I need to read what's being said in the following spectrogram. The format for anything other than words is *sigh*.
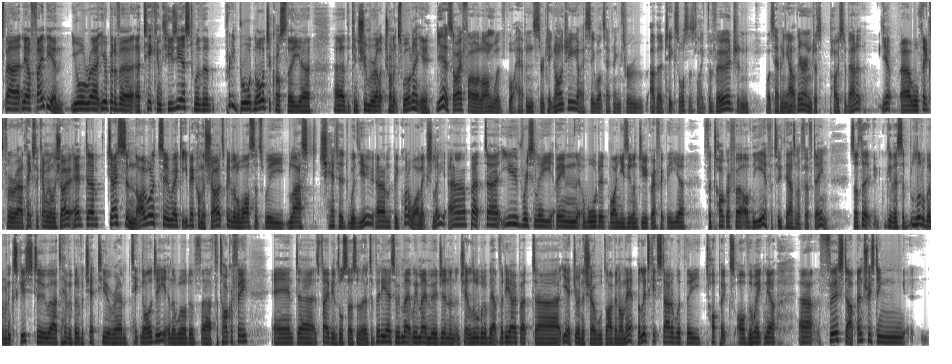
Uh, now, Fabian, you're uh, you're a bit of a, a, tech enthusiast with a pretty broad knowledge across the uh, the consumer electronics world, aren't you? Yeah, so I follow along with what happens through technology. I see what's happening through other tech sources like The Verge and what's happening out there, and just post about it. Yep. Uh, well, thanks for uh, thanks for coming on the show. And um, Jason, I wanted to uh, get you back on the show. It's been a little while since we last chatted with you. Um, been quite a while actually. Uh, but uh, you've recently been awarded by New Zealand Geographic the uh, Photographer of the Year for 2015. So I thought give us a little bit of an excuse to to have a bit of a chat to you around technology in the world of photography and uh, Fabian's also sort of into video, so we may we may merge in and chat a little bit about video. But uh, yeah, during the show we'll dive in on that. But let's get started with the topics of the week now. Uh, first up, interesting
